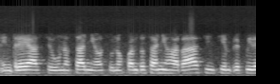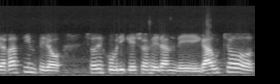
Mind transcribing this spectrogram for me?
entré hace unos años, unos cuantos años a Racing, siempre fui de Racing, pero yo descubrí que ellos eran de gauchos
